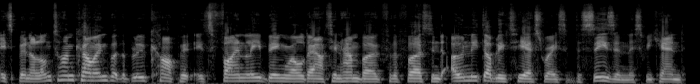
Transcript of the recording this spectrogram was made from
It's been a long time coming, but the blue carpet is finally being rolled out in Hamburg for the first and only WTS race of the season this weekend.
